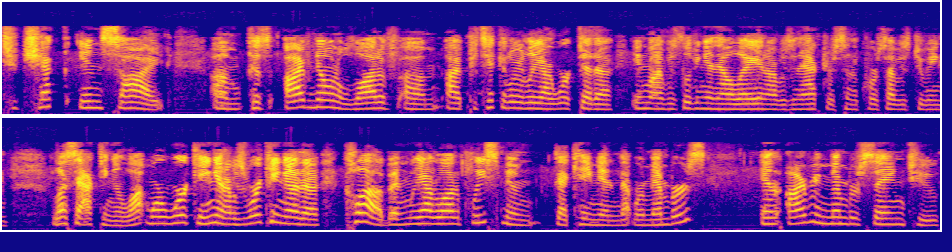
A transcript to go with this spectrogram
to check inside. Because I've known a lot of, um, I particularly I worked at a, in I was living in LA and I was an actress and of course I was doing less acting and a lot more working and I was working at a club and we had a lot of policemen that came in that were members and I remember saying to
